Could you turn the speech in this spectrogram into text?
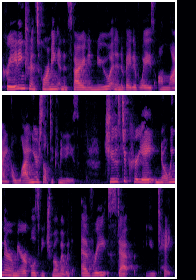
creating, transforming, and inspiring in new and innovative ways online. Align yourself to communities. Choose to create, knowing there are miracles in each moment with every step you take.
